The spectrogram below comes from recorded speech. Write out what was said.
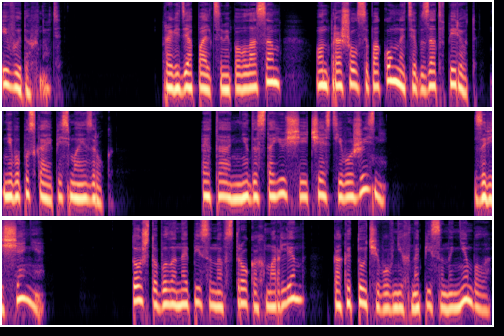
и выдохнуть. Проведя пальцами по волосам, он прошелся по комнате взад вперед, не выпуская письма из рук. Это недостающая часть его жизни? Завещание? То, что было написано в строках Марлен, как и то, чего в них написано не было,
